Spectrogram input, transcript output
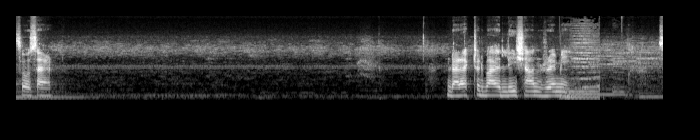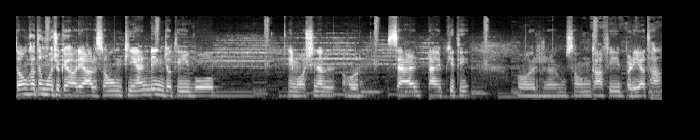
so sad. डायरेक्टेड बाय लीशान रेमी सॉन्ग ख़त्म हो चुके हैं और यार सॉन्ग की एंडिंग जो थी, वो इमोशनल और सैड टाइप की थी और सॉन्ग काफ़ी बढ़िया था।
